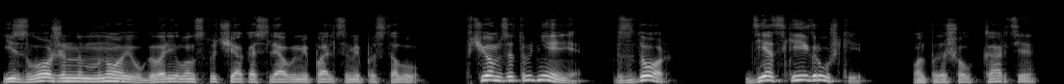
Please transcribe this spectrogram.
изложенным мною, — говорил он, стуча кослявыми пальцами по столу. В чем затруднение? Вздор! Детские игрушки! Он подошел к карте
